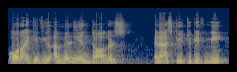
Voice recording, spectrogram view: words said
or I give you a million dollars and ask you to give me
